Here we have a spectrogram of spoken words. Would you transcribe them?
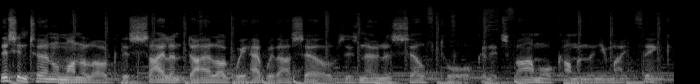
This internal monologue, this silent dialogue we have with ourselves is known as self-talk and it's far more common than you might think.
